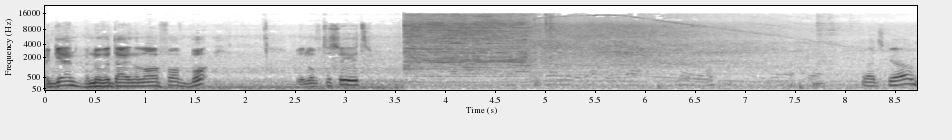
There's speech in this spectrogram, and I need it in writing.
Again, another day in the life of, but you love to see it. Let's go.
